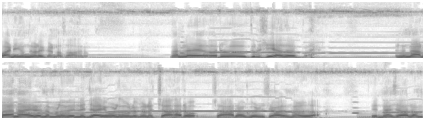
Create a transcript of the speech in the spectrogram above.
പണിയൊന്നും എടുക്കേണ്ട സാധനം. നല്ല ഒരു കൃഷിയാണ് അത്. പിന്നെ നടാനായാലും നമ്മൾ വലിയ ജൈവവളം കൊടുക്കണം ചാരോ ചാരോ ഒക്കെ നൽകുക നടുക. പിന്നെ ശാലം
